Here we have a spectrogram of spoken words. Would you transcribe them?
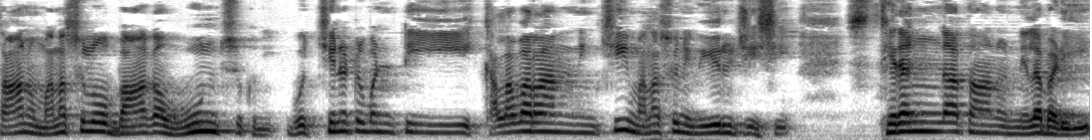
తాను మనసులో బాగా ఊంచుకుని వచ్చినటువంటి కలవరాన్నించి నుంచి మనసుని వేరు చేసి స్థిరంగా తాను నిలబడి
